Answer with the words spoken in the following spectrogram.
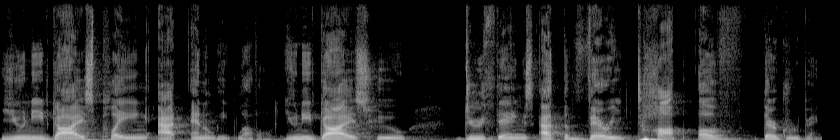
you need guys playing at an elite level. You need guys who do things at the very top of their grouping.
